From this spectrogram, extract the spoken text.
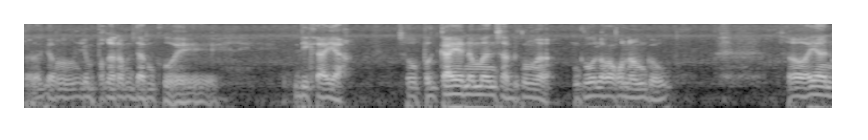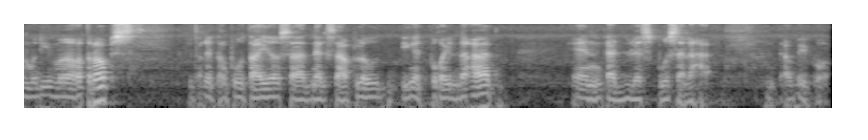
talagang yung pakiramdam ko eh, hindi kaya. So, pag kaya naman, sabi ko nga, go lang ako ng go. So, ayan, muli mga katrops. Kita-kita po tayo sa next upload. Ingat po kayong lahat. And God bless po sa lahat. Sabi po.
